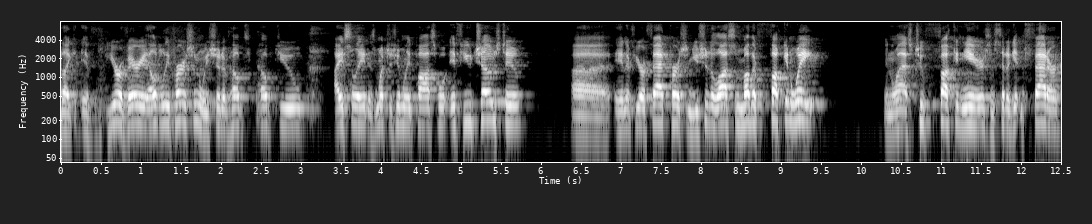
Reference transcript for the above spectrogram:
Like, if you're a very elderly person, we should have helped helped you isolate as much as humanly possible if you chose to. Uh, and if you're a fat person, you should have lost some motherfucking weight in the last two fucking years instead of getting fatter.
